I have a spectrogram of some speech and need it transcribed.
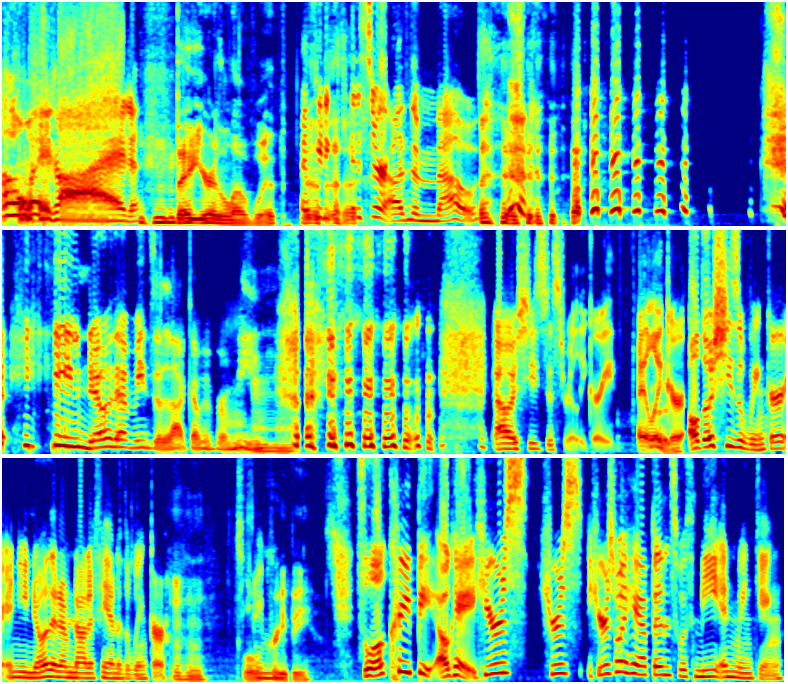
Oh my god! that you're in love with. I'm gonna kiss her on the mouth. you know that means a lot coming from me. Mm-hmm. oh, she's just really great. I like her. Although she's a winker, and you know that I'm not a fan of the winker. Mm-hmm. It's a little I'm- creepy. It's a little creepy. Okay, here's here's here's what happens with me and winking.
